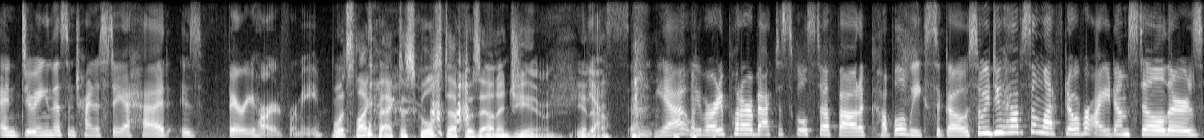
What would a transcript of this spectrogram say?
and doing this and trying to stay ahead is very hard for me. Well, it's like back to school stuff was out in June. You know. Yes. And yeah, we've already put our back to school stuff out a couple of weeks ago. So we do have some leftover items still. There's,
